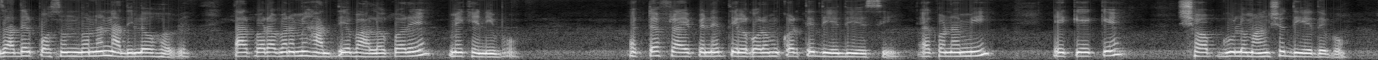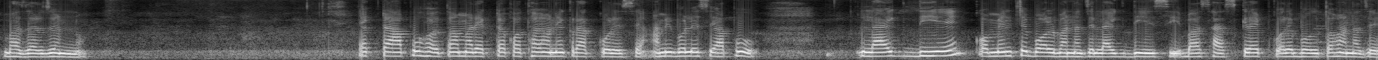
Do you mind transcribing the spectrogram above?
যাদের পছন্দ না না দিলেও হবে। তারপর আবার আমি হাত দিয়ে ভালো করে মেখে নিব। একটা ফ্রাই প্যানে তেল গরম করতে দিয়ে দিয়েছি। এখন আমি একে একে সবগুলো মাংস দিয়ে দেব ভাজার জন্য। একটা আপু হয়তো আমার একটা কথায় অনেক রাগ করেছে। আমি বলেছি, আপু লাইক দিয়ে কমেন্টে বলবা না যে লাইক দিয়েছি বা সাবস্ক্রাইব করে বলতে হয় না যে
